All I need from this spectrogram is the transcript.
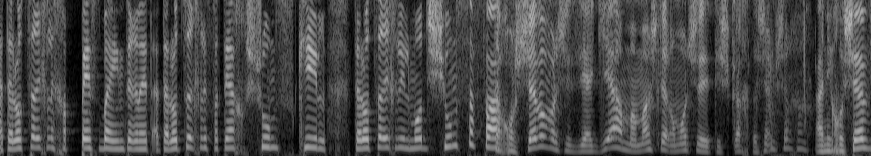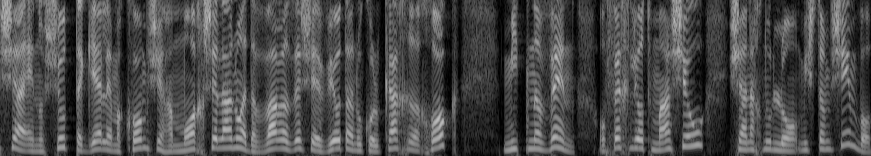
אתה לא צריך לחפש באינטרנט, אתה לא צריך לפתח שום skill, אתה לא צריך ללמוד שום שפה. אתה חושב אבל שזה יגיע ממש לרמות שתשכח את השם שלך? אני חושב שהאנושות תגיע למקום שהמוח שלנו, הדבר הזה שהביא אותנו כל כך רחוק, מתנוון, הופך להיות משהו שאנחנו לא משתמשים בו.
